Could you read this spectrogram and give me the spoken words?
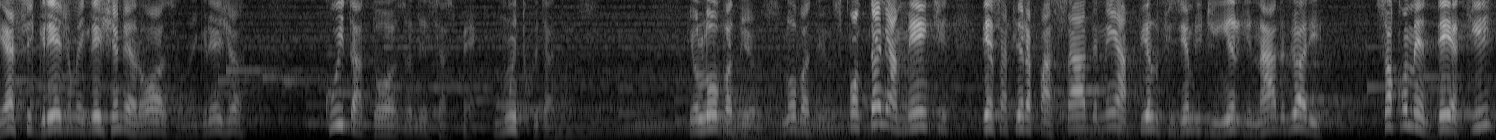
E essa igreja é uma igreja generosa, uma igreja cuidadosa nesse aspecto, muito cuidadosa. Eu louvo a Deus, louvo a Deus. Espontaneamente, terça-feira passada, nem apelo fizemos de dinheiro, de nada, viu, Ari? Só comentei aqui,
